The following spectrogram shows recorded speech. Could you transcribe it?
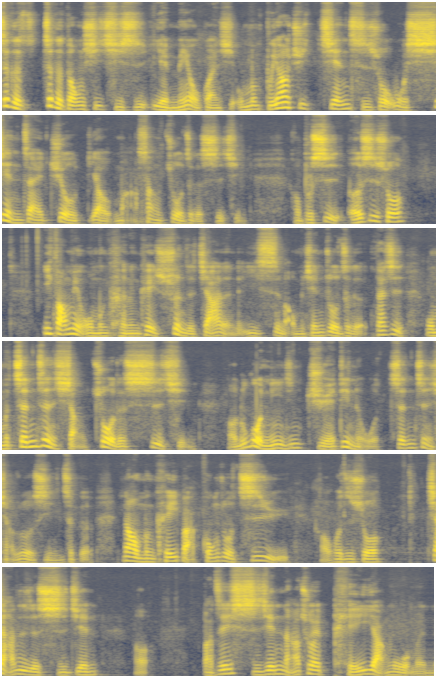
这个这个东西其实也没有关系，我们不要去坚持说我现在就要马上做这个事情，哦，不是，而是说，一方面我们可能可以顺着家人的意思嘛，我们先做这个，但是我们真正想做的事情。哦，如果你已经决定了我真正想做的事情，这个，那我们可以把工作之余，哦，或者说假日的时间，哦，把这些时间拿出来培养我们，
